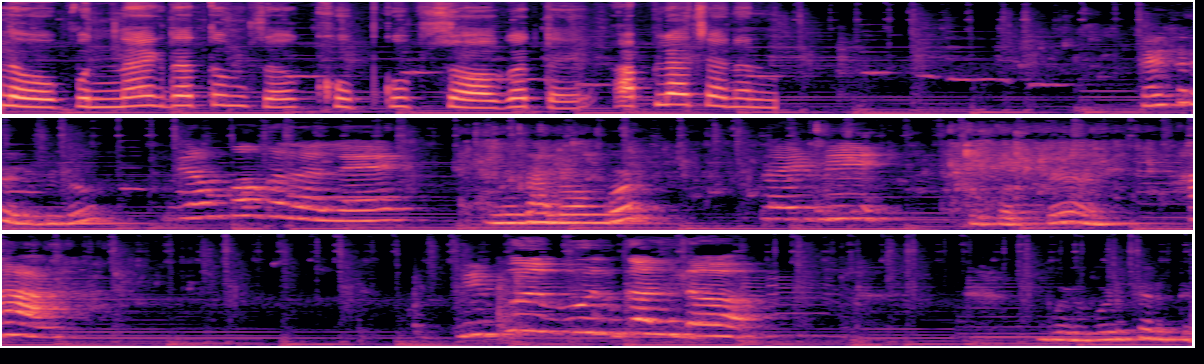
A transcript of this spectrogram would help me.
हॅलो पुन्हा एकदा तुमचं खूप खूप स्वागत आहे आपल्या चॅनल काय पिलू मी झालो अंघोळ तू करते? हा. बुडबुड करते.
